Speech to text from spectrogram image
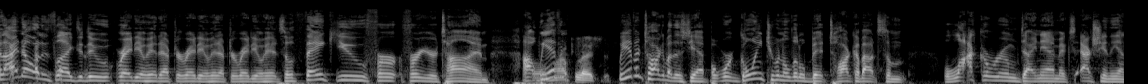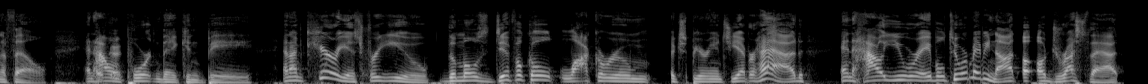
and I know what it's like to do radio hit after radio hit after radio hit. So thank you for for your time. Uh, we oh, haven't, my pleasure. We haven't talked about this yet, but we're going to in a little bit talk about some locker room dynamics actually in the NFL and how important they can be. And I'm curious for you, the most difficult locker room experience you ever had, and how you were able to, or maybe not, address that,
